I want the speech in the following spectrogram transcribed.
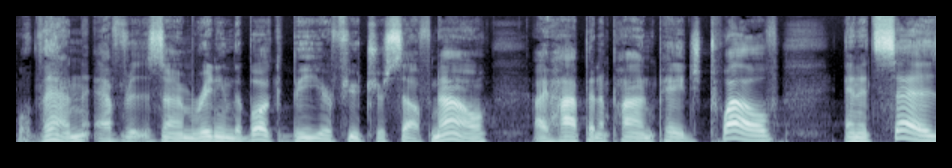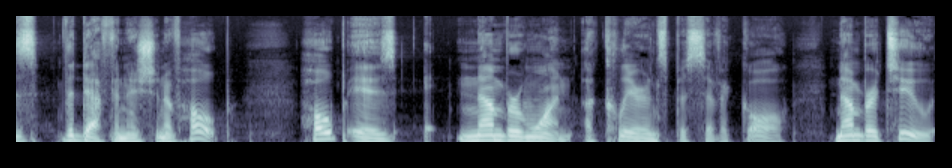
Well, then, as I'm reading the book, Be Your Future Self Now, I happen upon page 12 and it says the definition of hope. Hope is number one, a clear and specific goal. Number two,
